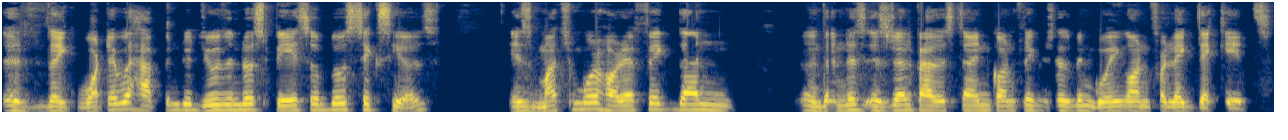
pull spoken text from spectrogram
like whatever happened to Jews in the space of those six years is much more horrific than than this Israel Palestine conflict, which has been going on for like decades.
